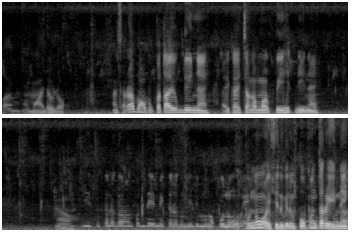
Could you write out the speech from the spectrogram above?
Farm. Ang mga idol oh. Ang sarap ang pagpatayog din eh. Ay kahit saan ka magpihit din eh. Oo. Dito talaga ang pandemic, talagang dito yung mga puno eh. Puno eh. Sino ganun pupunta rin eh.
